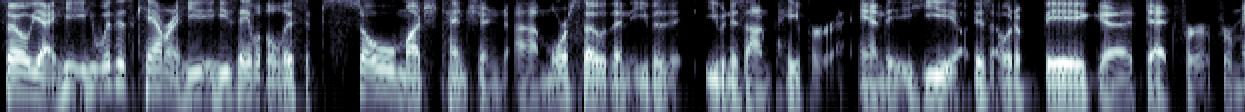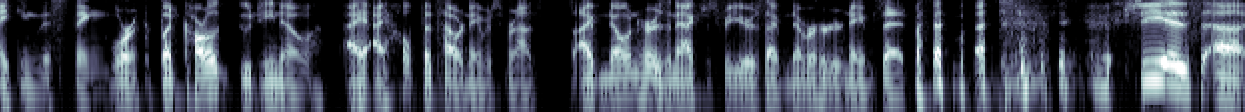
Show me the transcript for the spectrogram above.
So yeah, he, he with his camera, he he's able to elicit so much tension, uh, more so than even even is on paper, and he is owed a big uh, debt for for making this thing work. But Carla Gugino, I, I hope that's how her name is pronounced. I've known her as an actress for years. I've never heard her name said, but, she is uh,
